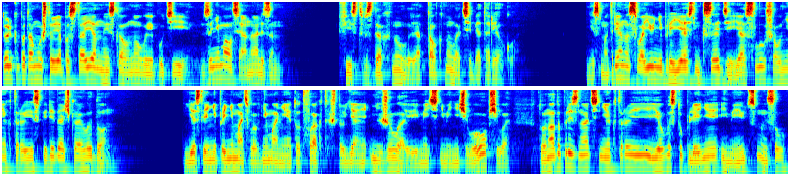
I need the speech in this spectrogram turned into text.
«Только потому, что я постоянно искал новые пути, занимался анализом». Фист вздохнул и оттолкнул от себя тарелку. Несмотря на свою неприязнь к Сэдди, я слушал некоторые из передач Кайлы Дон. Если не принимать во внимание тот факт, что я не желаю иметь с ними ничего общего, то надо признать, некоторые ее выступления имеют смысл.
